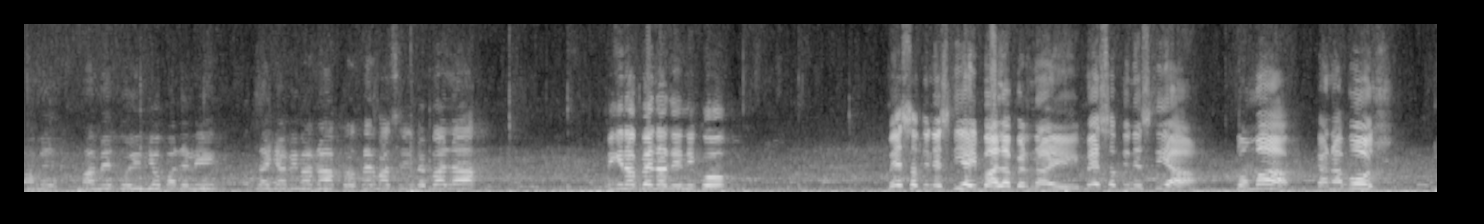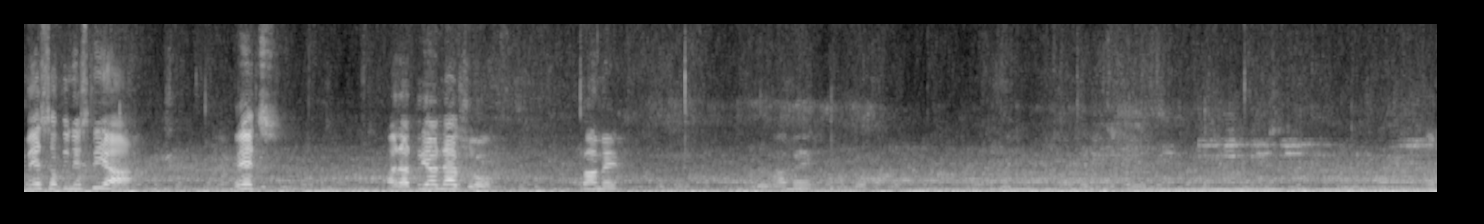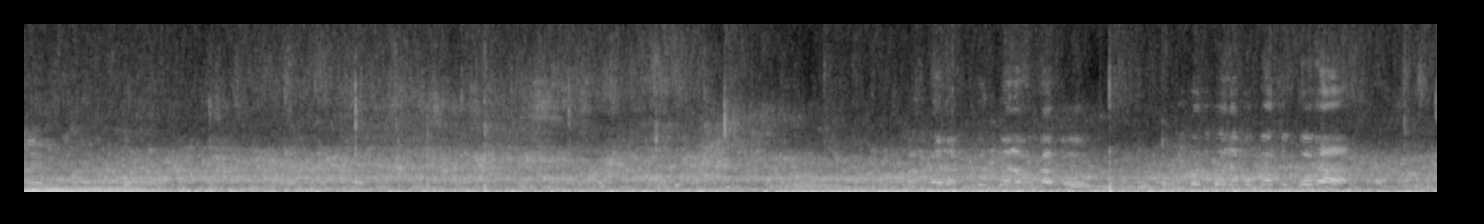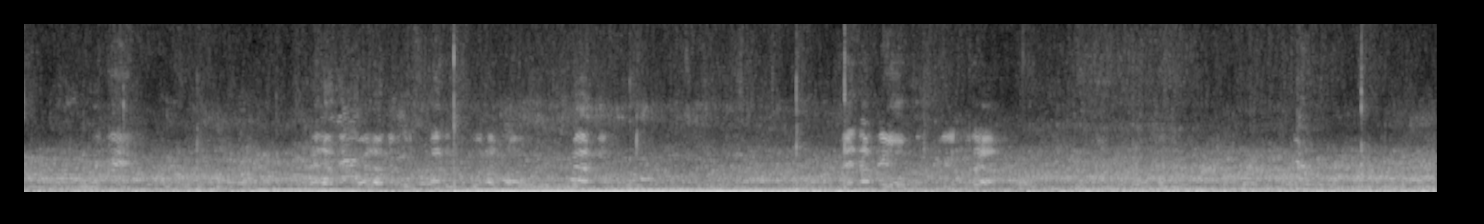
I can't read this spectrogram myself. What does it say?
Πάμε, πάμε το ίδιο Παντελή. Λάγια βήματα, προθέρμανση με μπάλα. Πήγαινε απέναντι Νίκο. Μέσα από την αιστεία η μπάλα περνάει. Μέσα από την αιστεία. τομά. Καναβός. Μέσα από την αιστεία. Έτσι. Ανατρία αλλάζω. Πάμε. Πάμε.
